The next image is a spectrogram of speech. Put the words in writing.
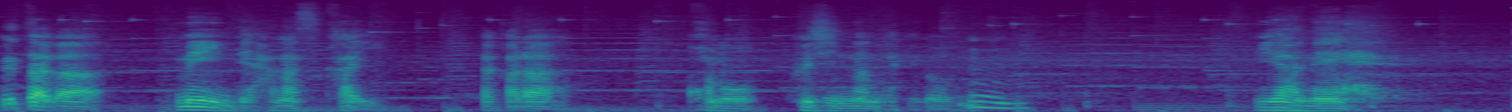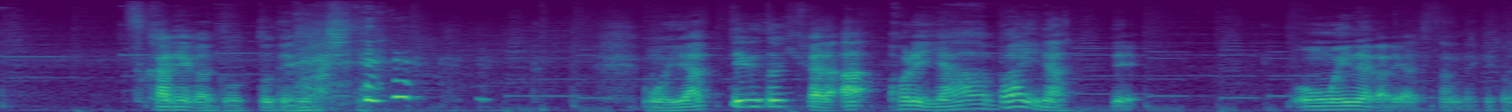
歌がメインで話す回だからこの夫人なんだけど。うん。いやね疲れがどっと出ましてもうやってる時からあこれやばいなって思いながらやってたんだけど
